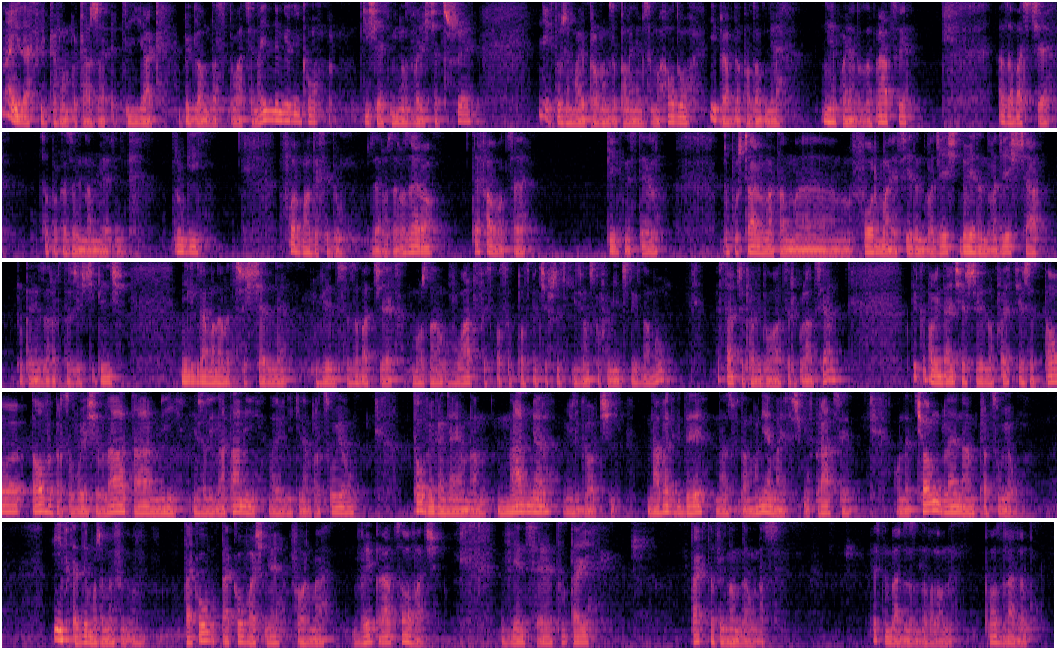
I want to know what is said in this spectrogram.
No i za chwilkę Wam pokażę, jak wygląda sytuacja na innym mierniku. Dzisiaj jest minus 23. Niektórzy mają problem z opaleniem samochodu i prawdopodobnie nie pojadą do pracy. A zobaczcie, co pokazuje nam miernik. Drugi, formaldehydu 000, TVOC, piękny styl. Dopuszczalna tam e, forma jest 1,20 do 1,20, tutaj jest 0,45 mg na metr sześcienny, więc zobaczcie jak można w łatwy sposób pozbyć się wszystkich związków chemicznych z domu. Wystarczy prawidłowa cyrkulacja. Tylko pamiętajcie jeszcze jedną kwestię, że to, to wypracowuje się latami. Jeżeli latami najewniki nam pracują, to wyganiają nam nadmiar wilgoci. Nawet gdy nas w domu nie ma, jesteśmy w pracy, one ciągle nam pracują. I wtedy możemy taką, taką właśnie formę wypracować. Więc e, tutaj tak to wygląda u nas. Jestem bardzo zadowolony. Pozdrawiam.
